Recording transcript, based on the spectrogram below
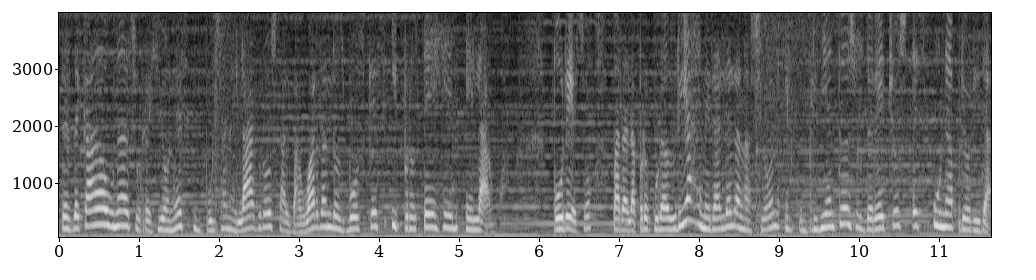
Desde cada una de sus regiones impulsan el agro, salvaguardan los bosques y protegen el agua. Por eso, para la Procuraduría General de la Nación, el cumplimiento de sus derechos es una prioridad.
